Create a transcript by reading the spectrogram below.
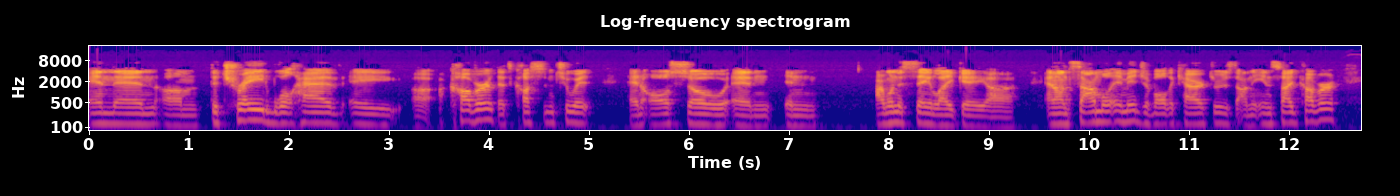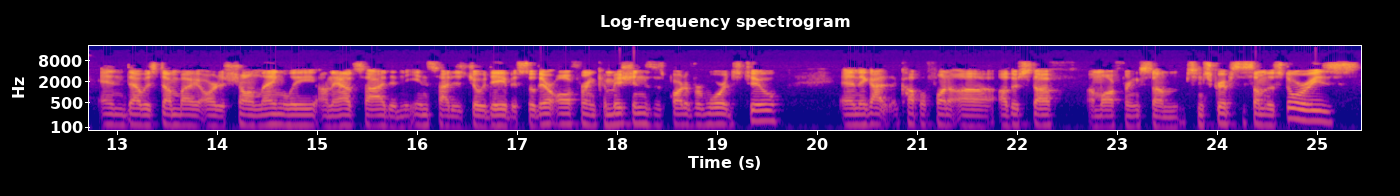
And then um, the trade will have a, uh, a cover that's custom to it, and also an, an I want to say like a uh, an ensemble image of all the characters on the inside cover, and that was done by artist Sean Langley on the outside, and the inside is Joe Davis. So they're offering commissions as part of rewards too, and they got a couple fun uh, other stuff. I'm offering some some scripts to some of the stories.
